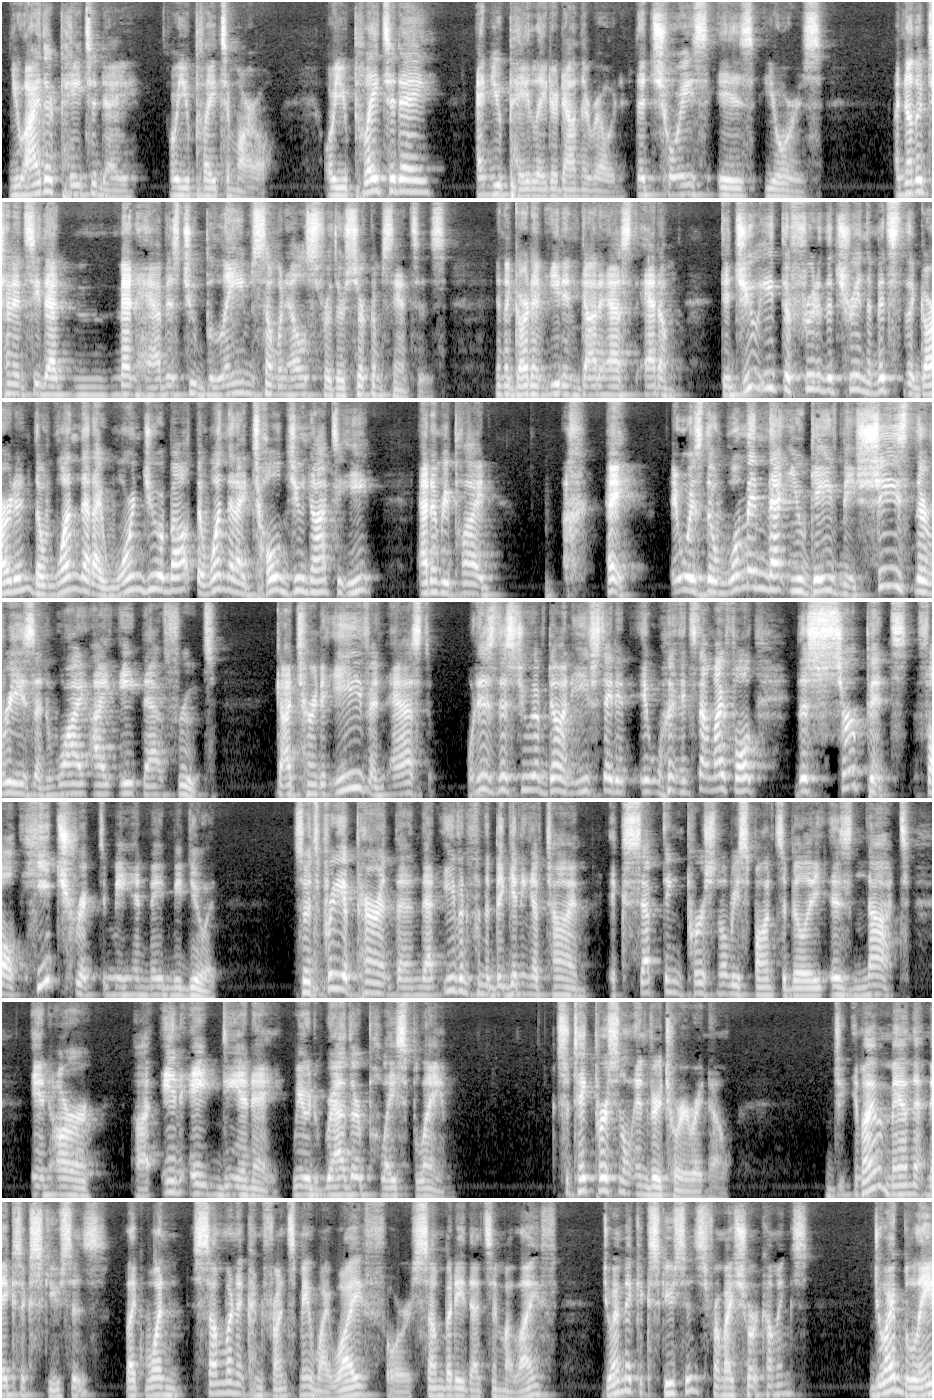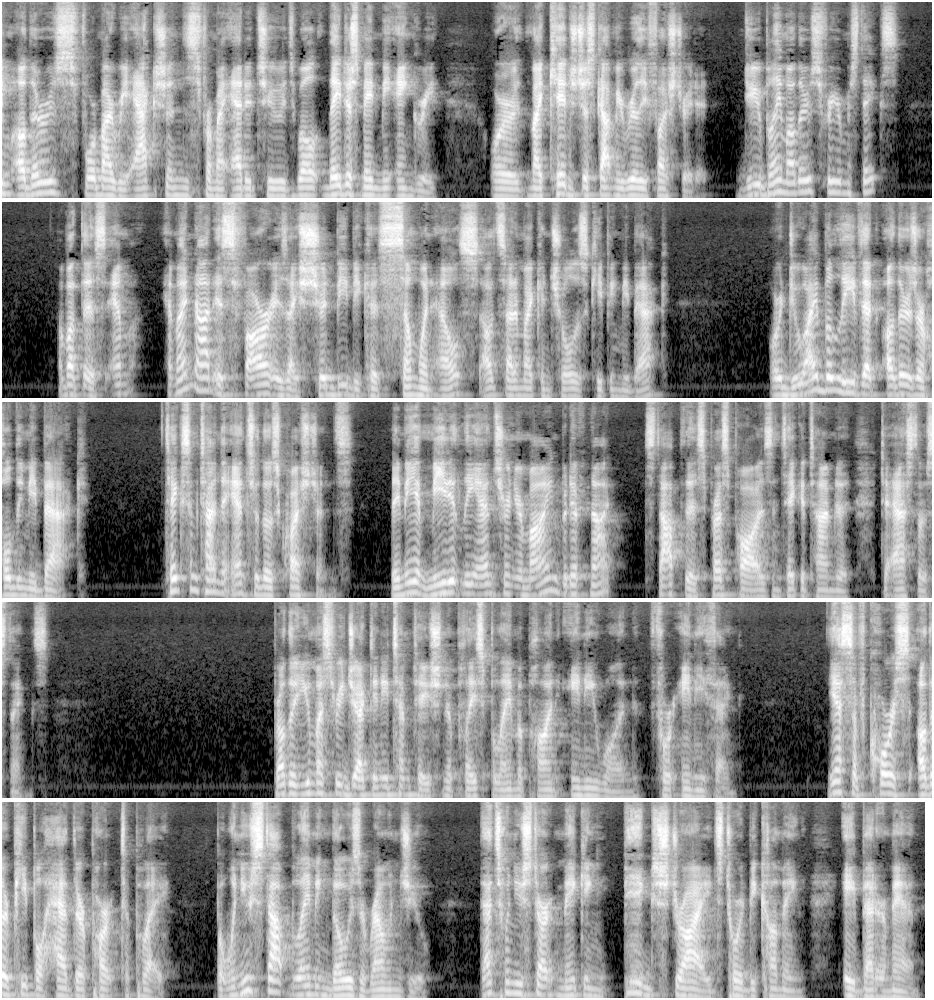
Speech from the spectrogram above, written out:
You either pay today or you play tomorrow, or you play today and you pay later down the road. The choice is yours. Another tendency that men have is to blame someone else for their circumstances. In the Garden of Eden, God asked Adam, Did you eat the fruit of the tree in the midst of the garden, the one that I warned you about, the one that I told you not to eat? Adam replied, Hey, it was the woman that you gave me. She's the reason why I ate that fruit. God turned to Eve and asked, What is this you have done? Eve stated, it, It's not my fault. The serpent's fault. He tricked me and made me do it. So it's pretty apparent then that even from the beginning of time, accepting personal responsibility is not in our uh, innate DNA. We would rather place blame. So take personal inventory right now. Do, am I a man that makes excuses? Like when someone confronts me, my wife or somebody that's in my life, do I make excuses for my shortcomings? Do I blame others for my reactions, for my attitudes? Well, they just made me angry, or my kids just got me really frustrated. Do you blame others for your mistakes? How about this? Am am I not as far as I should be because someone else outside of my control is keeping me back? Or do I believe that others are holding me back? Take some time to answer those questions. They may immediately answer in your mind, but if not, stop this, press pause, and take a time to, to ask those things. Brother, you must reject any temptation to place blame upon anyone for anything. Yes, of course, other people had their part to play. But when you stop blaming those around you, that's when you start making big strides toward becoming a better man.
